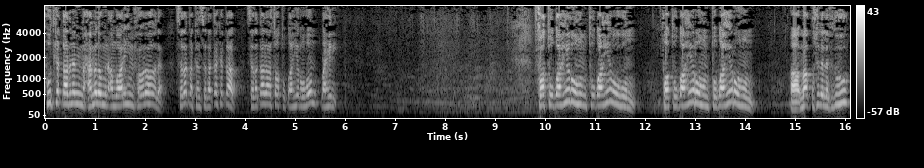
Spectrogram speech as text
khud ka qaad nabi maxamedow min amwaalihim xoolahooda sadaqatan sadaqa ka qaad sadaqadaasoo tuahiruhum ahiri fatuahiruhum tuahiruhum fatuahiruhum tuahiruhum ma qusida lafduhu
